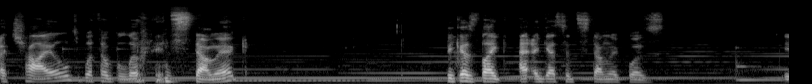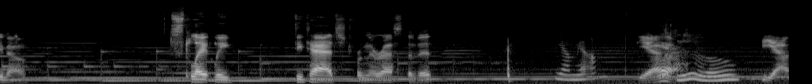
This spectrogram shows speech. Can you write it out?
a child with a bloated stomach. Because, like, I, I guess its stomach was, you know, slightly detached from the rest of it. Yum yum. Yeah. Ew. Yeah.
